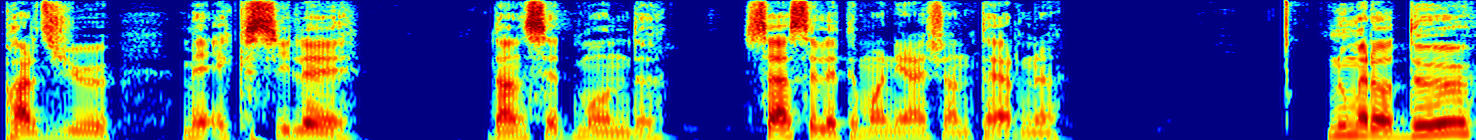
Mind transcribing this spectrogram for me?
par Dieu, mais exilé dans ce monde. Ça, c'est le témoignage interne. Numéro 2,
